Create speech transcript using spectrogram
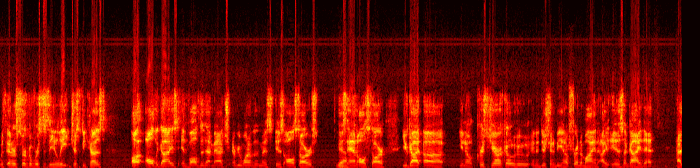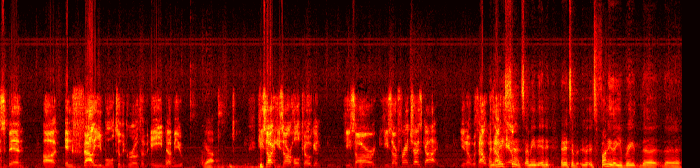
with Inner Circle versus the Elite, just because all, all the guys involved in that match, every one of them is, is all stars, is an all star. You got, uh, you know, Chris Jericho, who, in addition to being a friend of mine, I, is a guy that has been uh, invaluable to the growth of AEW. Yeah. He's our he's our Hulk Hogan. He's our he's our franchise guy. You know, without without and it makes him, sense. I mean, and, it- and it's a, it's funny that you bring the the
